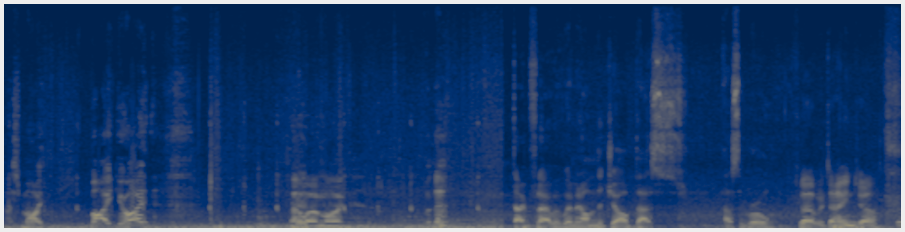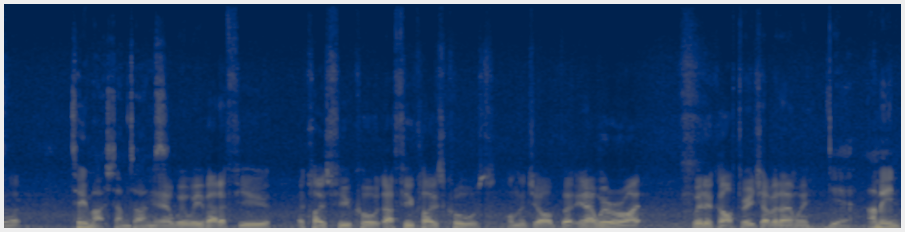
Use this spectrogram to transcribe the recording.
That's Mike. Mike, you alright? That won't Mike. Wouldn't it? Don't flirt with women on the job. That's that's the rule. Flirt with danger, but Too much sometimes. yeah, we, we've had a few, a close few calls, a few close calls on the job, but you know we're all right. We look after each other, don't we? Yeah. I mean,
